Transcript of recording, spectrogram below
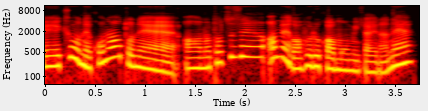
えー、今日ね、この後ね、あの、突然雨が降るかもみたいなね。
